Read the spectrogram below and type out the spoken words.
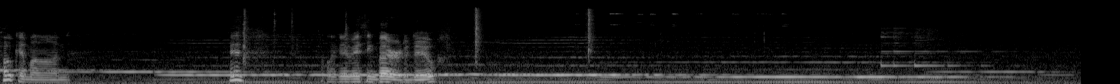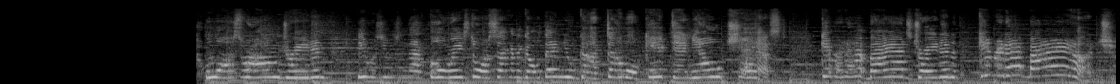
Pokemon. Eh, not like I have anything better to do. What's wrong, Drayden? He was using that full restore a second ago, then you got double kicked in your chest! Give me that badge, Drayden! Give me that badge!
